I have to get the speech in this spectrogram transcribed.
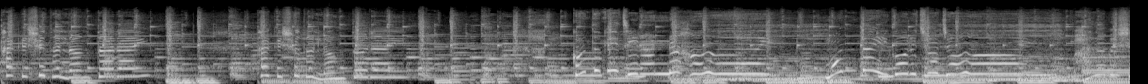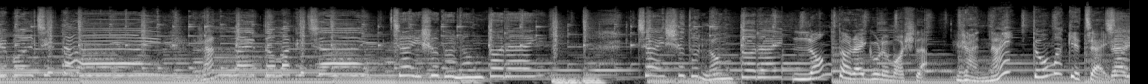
থাকে শুধু লং তরাই থাকে শুধু লং তরাই। কত কেজি রান্না হয় মনটাই করছ জয়। ভালোবেসে বলছি তাই রান্নায় তোমাকে চাই। চাই শুধু লং তরাই চাই শুধু লং তরাই। লং তরাই গুঁড়ো মশলা রান্নায় তোমাকে চাই। চাই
